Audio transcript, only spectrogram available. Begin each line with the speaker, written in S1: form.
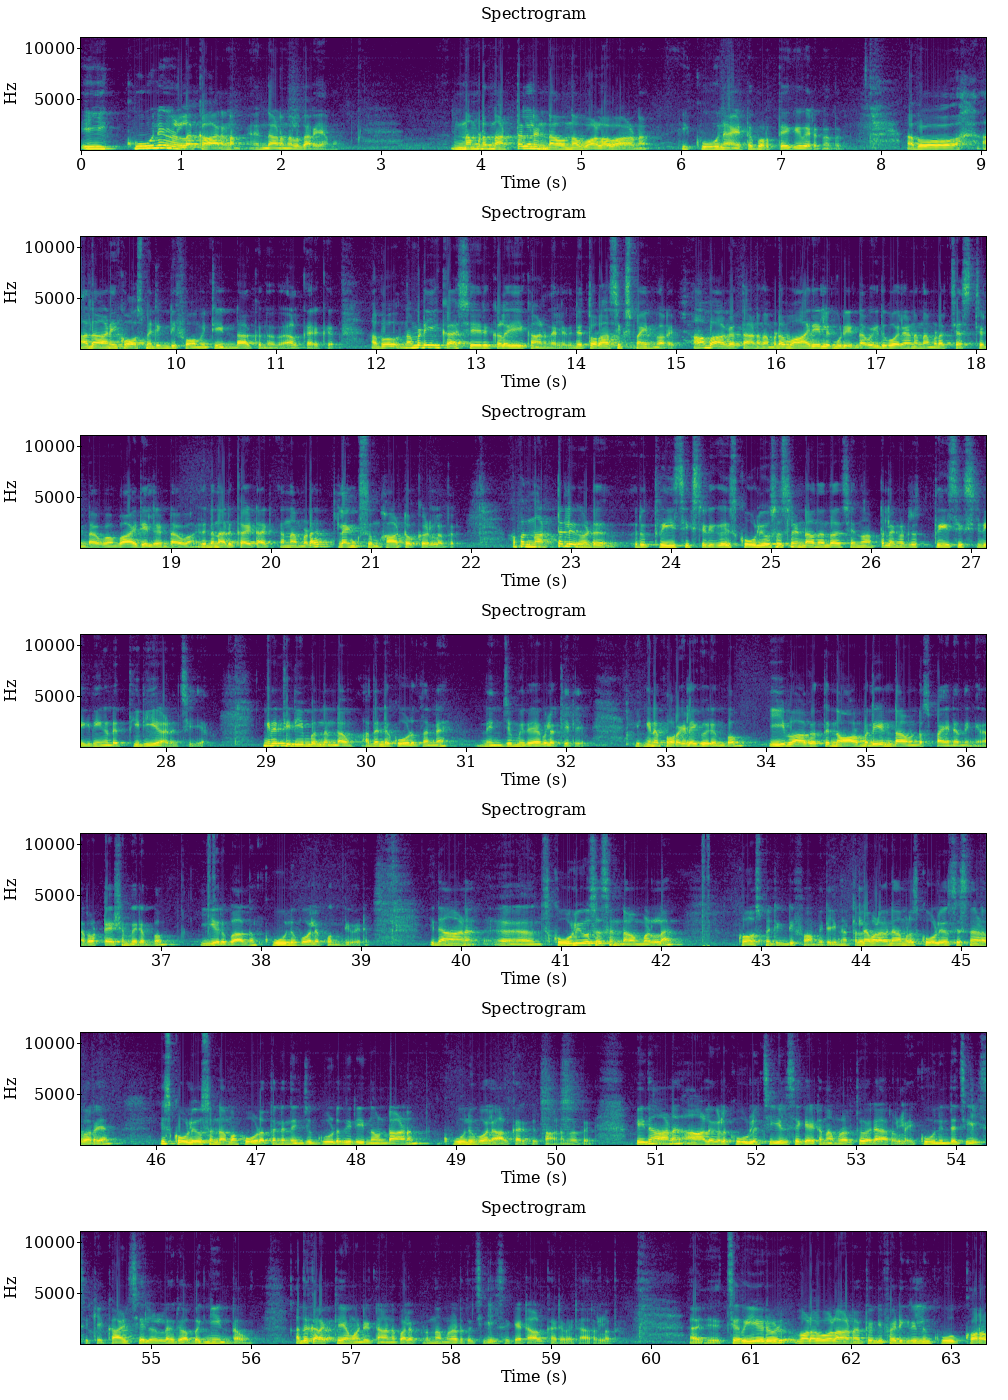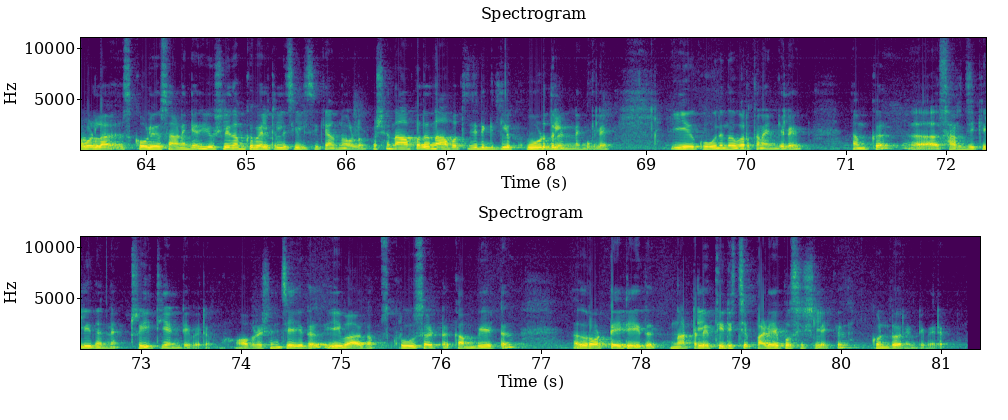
S1: ഈ കൂനിനുള്ള കാരണം എന്താണെന്നുള്ളത് അറിയാമോ? നമ്മുടെ നട്ടലിനുണ്ടാവുന്ന വളവാണ് ഈ കൂനായിട്ട് പുറത്തേക്ക് വരുന്നത്. അപ്പോൾ അതാണ് ഈ കോസ്മെറ്റിക് ഡിഫോമിറ്റി ഉണ്ടാക്കുന്നത് ആൾക്കാർക്ക്. അപ്പോൾ നമ്മുടെ ഈ കശേരുക്കൾ ഈ കാണുന്നില്ല? ഇതിന്റെ തൊറാസിക് സ്പൈൻ എന്ന് പറയും. ആ ഭാഗത്താണ് നമ്മുടെ വാരിയലും കൂടി ഉണ്ടാവുക. ഇതുപോലെയാണ് നമ്മുടെ ചെസ്റ്റ് ഉണ്ടാവുക വാരിയൽ ഉണ്ടാവുക. ഇതിന്റെ നടുക്കായിട്ടായിരിക്കും നമ്മുടെ ലങ്സും ഹാർട്ടൊക്കെ ഉള്ളത്. അപ്പോൾ നട്ടൽ ഇങ്ങോട്ട് ഒരു ത്രീ സിക്സ്റ്റി ഡിഗ്രി സ്കോളിയോസിൽ ഉണ്ടാകുന്ന എന്താ വെച്ചാൽ നട്ടൽ അങ്ങോട്ട് ഒരു ത്രീ സിക്സ്റ്റി ഡിഗ്രി ഇങ്ങോട്ട് തിരിയാണ് ചെയ്യുക. ഇങ്ങനെ തിരിയുമ്പോൾ എന്തുണ്ടാവും? അതിന്റെ കൂടെ തന്നെ നെഞ്ചും ഇതേപോലെ തിരിയും. ഇങ്ങനെ പുറകിലേക്ക് വരുമ്പം ഈ ഭാഗത്ത് നോർമലി ഉണ്ടാവേണ്ട സ്പൈനിൽ നിന്ന് ഇങ്ങനെ റൊട്ടേഷൻ വരുമ്പം ഈ ഒരു ഭാഗം കൂന് പോലെ പൊന്തി വരും. ഇതാണ് സ്കോളിയോസസ് ഉണ്ടാകുമ്പോഴുള്ള കോസ്മെറ്റിക് ഡിഫോമിറ്റി നട്ടലിന്റെ വളവിനെ നമ്മൾ സ്കോളിയോസിസ് എന്നാണ് പറയുക ഈ സ്കോളിയോസ് ഉണ്ടാകുമ്പോൾ കൂടെ തന്നെ നെഞ്ചും കൂട് തിരിയുന്നതുകൊണ്ടാണ് കൂന് പോലെ ആൾക്കാർക്ക് കാണുന്നത്. അപ്പോൾ ഇതാണ് ആളുകൾ കൂടുതൽ ചികിത്സയ്ക്കായിട്ട് നമ്മുടെ അടുത്ത് വരാറുള്ളത്. ഈ കൂനിന്റെ ചികിത്സയ്ക്ക് കാഴ്ചയിലുള്ള ഒരു അഭംഗി ഉണ്ടാവും. അത് കറക്റ്റ് ചെയ്യാൻ വേണ്ടിയിട്ടാണ് പലപ്പോഴും നമ്മുടെ അടുത്ത് ചികിത്സയ്ക്കായിട്ട് ആൾക്കാർ വരാറുള്ളത്. ചെറിയൊരു വളവുകളാണ്. ട്വന്റി ഫൈവ് ഡിഗ്രിയിലും കുറവുള്ള സ്കോളിയോസ് ആണെങ്കിൽ യൂഷ്വലി നമുക്ക് ബെൽറ്റിൽ ചികിത്സിക്കാവുന്നുള്ളൂ പക്ഷേ നാൽപ്പത് നാൽപ്പത്തഞ്ച് ഡിഗ്രിയിൽ കൂടുതലുണ്ടെങ്കിൽ ഈ കൂന് നിവർത്തണമെങ്കിൽ നമുക്ക് സർജിക്കലി തന്നെ ട്രീറ്റ് ചെയ്യേണ്ടി വരും. ഓപ്പറേഷൻ ചെയ്ത് ഈ ഭാഗം സ്ക്രൂസ് ഇട്ട് കമ്പിയിട്ട് അത് റൊട്ടേറ്റ് ചെയ്ത് നട്ടിൽ തിരിച്ച് പഴയ പൊസിഷനിലേക്ക് കൊണ്ടുവരേണ്ടി വരും.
